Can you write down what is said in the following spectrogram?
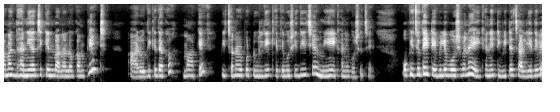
আমার ধানিয়া চিকেন বানানো কমপ্লিট আর ওদিকে দেখো, মাকে বিছানার উপর টুল দিয়ে খেতে বসিয়ে দিয়েছি আর মেয়ে এখানে বসেছে। ও কিছুতেই টেবিলে বসবে না, এইখানে টিভিটা চালিয়ে দেবে,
